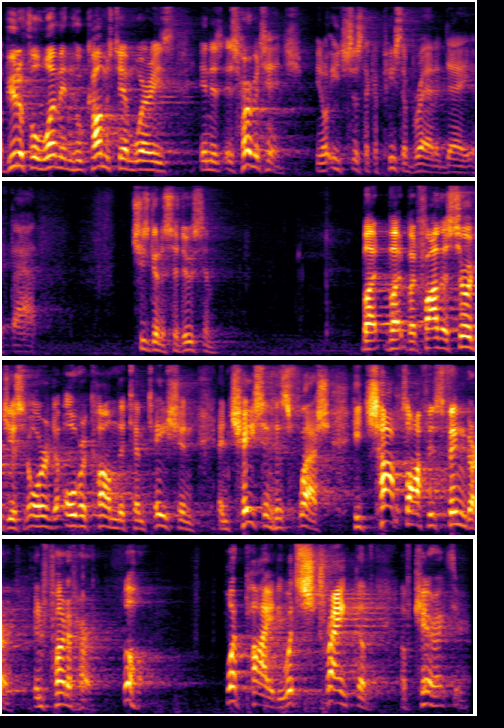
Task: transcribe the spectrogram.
a beautiful woman who comes to him where he's in his, his hermitage, you know, eats just like a piece of bread a day, if that. She's going to seduce him. But, but, but Father Sergius, in order to overcome the temptation and chasten his flesh, he chops off his finger in front of her. Oh, what piety, what strength of, of character.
